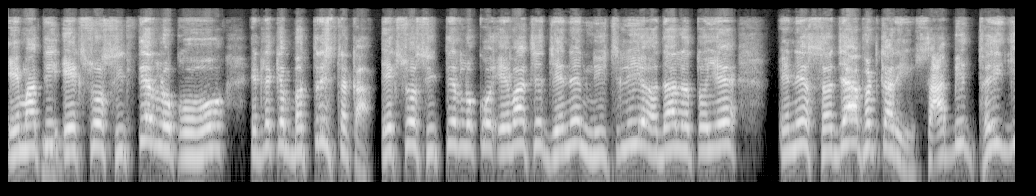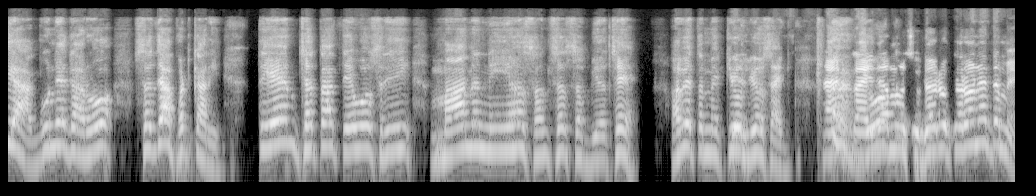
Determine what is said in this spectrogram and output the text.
એમાંથી એકસો સિત્તેર લોકો એટલે કે બત્રીસ ટકા. એકસો સિત્તેર લોકો એવા છે જેને નીચલી અદાલતોએ એને સજા ફટકારી. સાબિત થઈ ગયા ગુનેગારો સજા ફટકારી. તેમ છતાં તેઓ શ્રી માનનીય સંસદ સભ્ય છે. હવે તમે કયો લ્યો સાહેબ. કાયદામાં સુધારો કરો ને તમે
